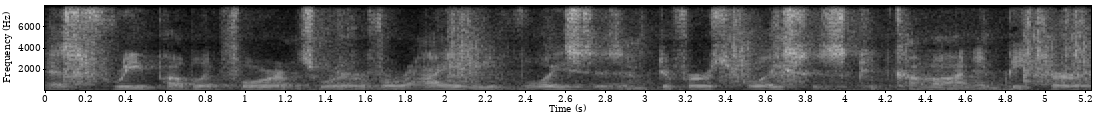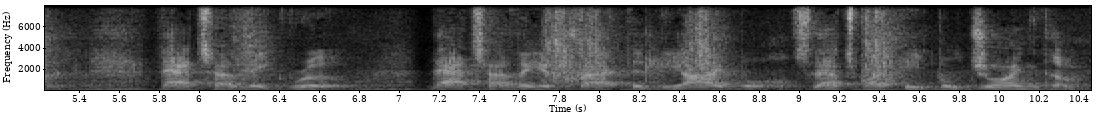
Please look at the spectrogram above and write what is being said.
as free public forums where a variety of voices and diverse voices could come on and be heard. That's how they grew. That's how they attracted the eyeballs. That's why people joined them.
